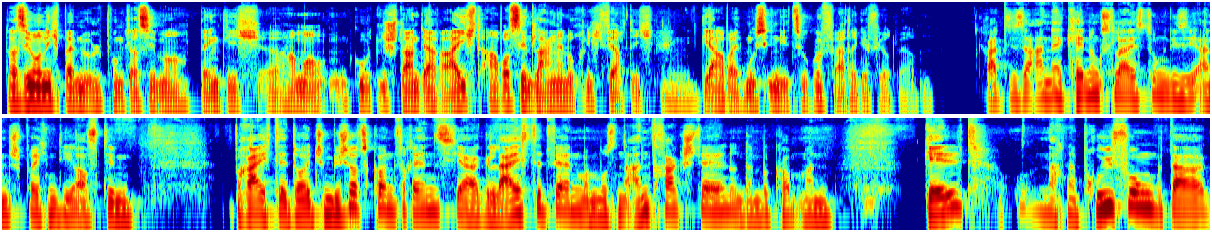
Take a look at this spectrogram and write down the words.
Da sind wir nicht beim Nullpunkt, da sind wir, denke ich, äh, haben wir einen guten Stand erreicht, aber sind lange noch nicht fertig. Mhm. Die Arbeit muss in die Zukunft weitergeführt werden. Gerade diese Anerkennungsleistungen, die Sie ansprechen, die auf dem Bereich der Deutschen Bischofskonferenz ja geleistet werden. Man muss einen Antrag stellen und dann bekommt man Geld nach einer Prüfung. Da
